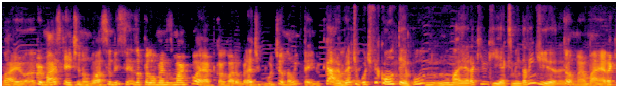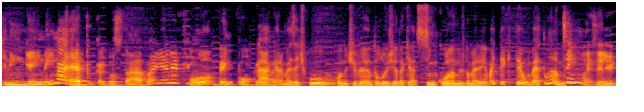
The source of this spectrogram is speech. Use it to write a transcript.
vai. por mais que a gente não goste, o Licença pelo menos marcou época. Agora o Brad Boot eu não entendo. Cara, o fazendo. Booth ficou um tempo numa era que, que X-Men ainda vendia, né? Então, mas é uma era que ninguém nem na época gostava e ele ficou bem pouco. ah, cara, mas é tipo, quando tiver antologia daqui a cinco anos do Homem-Aranha, vai ter que ter o Humberto Ramos. Sim, mas ele,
